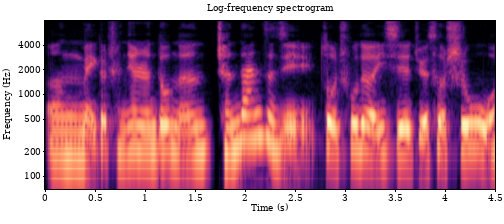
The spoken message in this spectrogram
嗯，每个成年人都能承担自己做出的一些决策失误、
